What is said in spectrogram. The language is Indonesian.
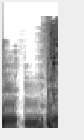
Thank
